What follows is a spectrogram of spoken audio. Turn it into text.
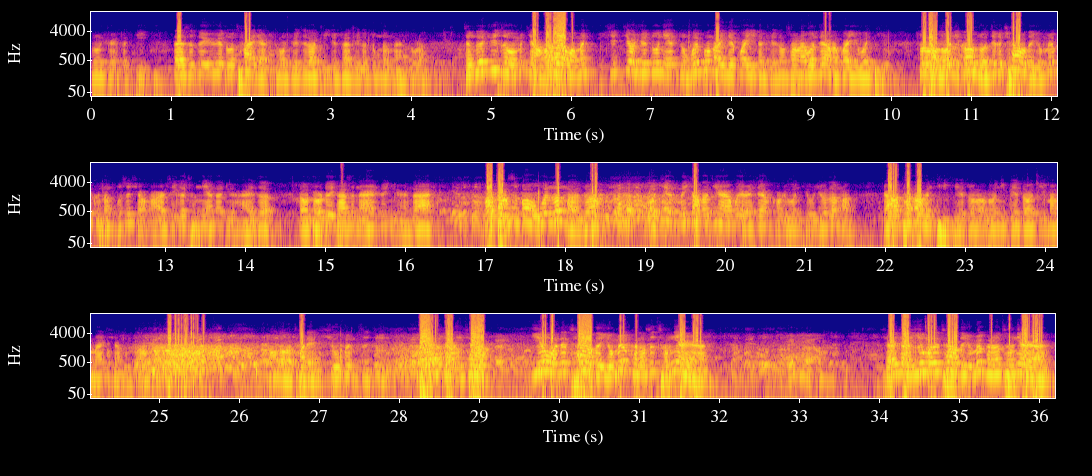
中选个 D，但是对于阅读差一点的同学，这道题就算是一个中等难度了。整个句子我们讲完了，我们教学多年，总会碰到一些怪异的学生上来问这样的怪异问题，说老罗，你告诉我这个 child 有没有可能不是小孩，是一个成年的女孩子？老头对她是男人对女人的爱。啊，当时把我问愣了，是吧？我竟没想到竟然会有人这样考虑问题，我就愣了。然后他倒很体贴，说老罗你别着急，慢慢想，是吧？弄得我差点羞愤自尽。英文的 child 有没有可能是成年人？想想英文的 child 有没有可能成年人？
